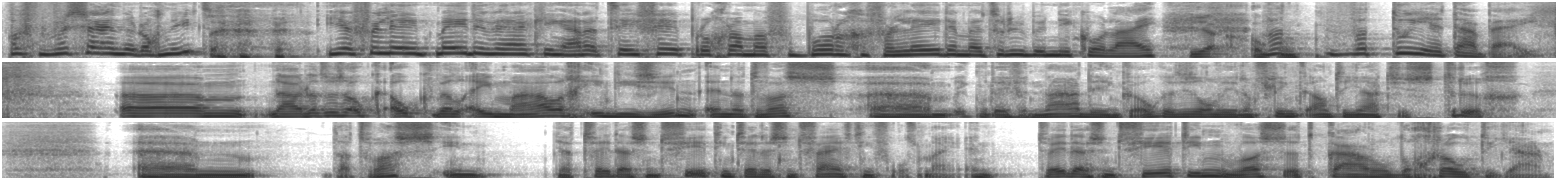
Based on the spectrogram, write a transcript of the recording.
We- zijn er nog niet. Je verleent medewerking aan het tv-programma Verborgen Verleden met Ruben Nicolai. Ja, ook wat, een- wat doe je daarbij? Ehm, nou, dat was ook, ook wel eenmalig in die zin. En dat was, ehm, ik moet even nadenken ook, het is alweer een flink aantal jaartjes terug. Dat was in ja, 2014, 2015 volgens mij. En 2014 was het Karel de Grote jaar.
